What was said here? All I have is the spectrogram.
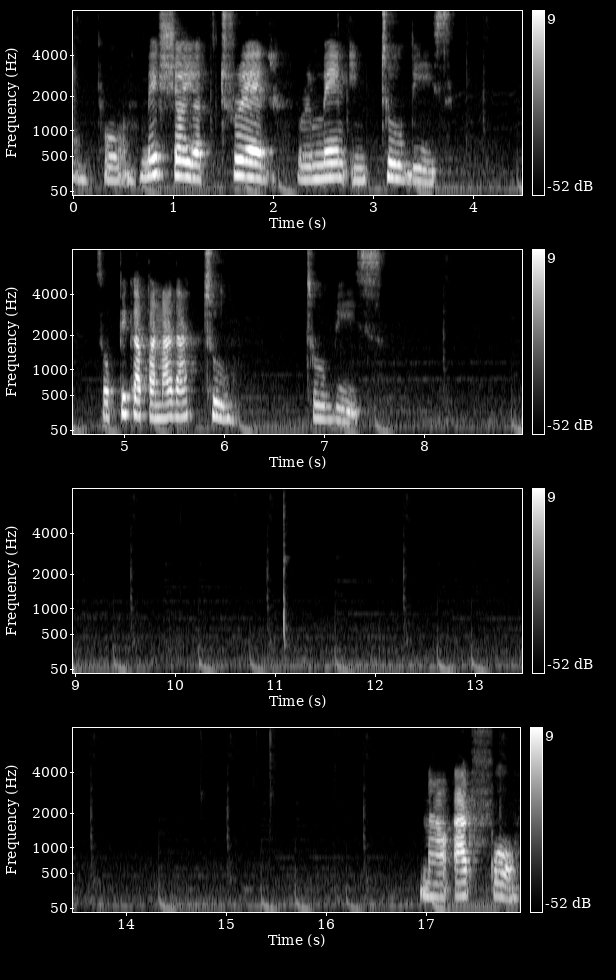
and pull make sure your thread remain in two beads so pick up another two two beads now add four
